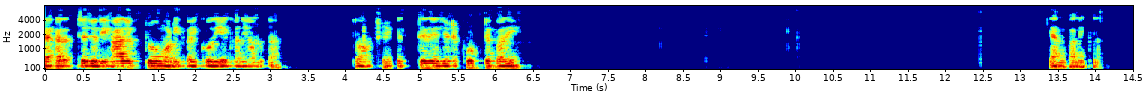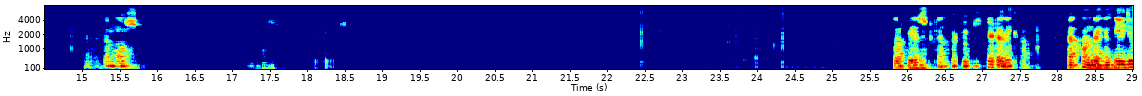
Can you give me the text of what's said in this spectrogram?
দেখা যাচ্ছে যদি আর একটু মডিফাই করি এখানে আমরা, তো সেক্ষেত্রে যেটা করতে পারি ক্যানভা লিখলাম। the best Canva এটা লিখলাম এখন দেখেন, এই যে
